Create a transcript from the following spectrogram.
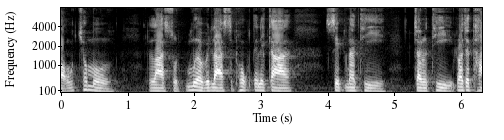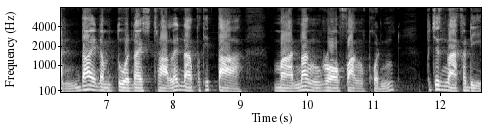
2 ชั่วโมง ล่าสุดเมื่อเวลา 16นาฬิกา10 นาที จ้าหน้าที่ราชทัณฑ์ได้นำตัวนายสิทธาและนางปฏิตา มานั่งรอฟังผล พิจารณาคดี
